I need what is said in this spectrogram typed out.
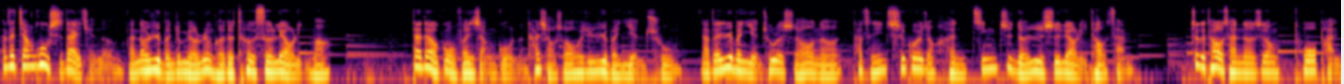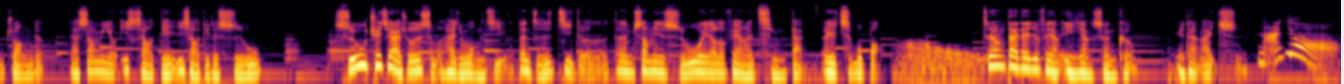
那在江户时代以前呢，难道日本就没有任何的特色料理吗？代代有跟我分享过呢，他小时候会去日本演出。那在日本演出的时候呢，他曾经吃过一种很精致的日式料理套餐。这个套餐呢是用托盘装的，那上面有一小碟一小碟的食物。食物确切来说是什么，他已经忘记了，但只是记得呢，但上面的食物味道都非常的清淡，而且吃不饱。这让戴戴就非常印象深刻，因为他很爱吃。哪有？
